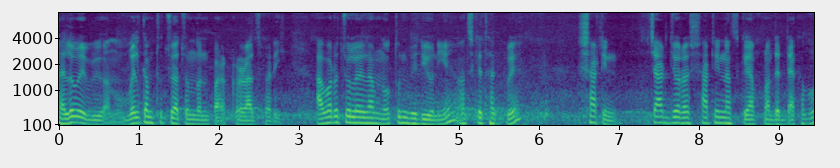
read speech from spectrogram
Hello everyone welcome to Chuachandan park Rajbari আবারও চলে এলাম নতুন ভিডিও নিয়ে। আজকে থাকবে শাটিন। চার জোড়া শাটিন আজকে আপনাদের দেখাবো।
